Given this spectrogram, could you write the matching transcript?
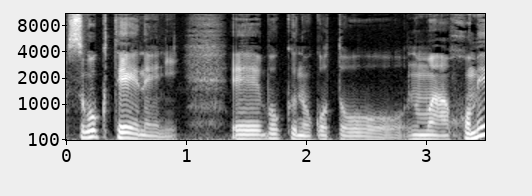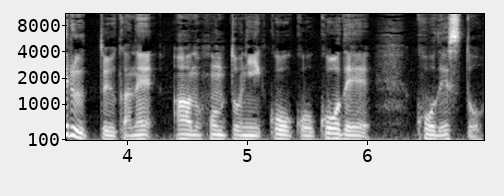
すごく丁寧に、えー、僕のことを、まあ、褒めるというかね、あの、本当に、こうこうこうで、こうですと。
